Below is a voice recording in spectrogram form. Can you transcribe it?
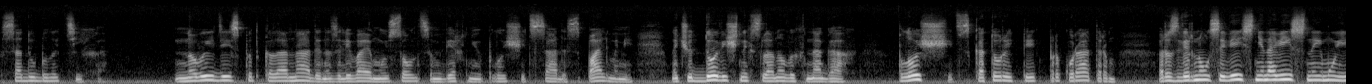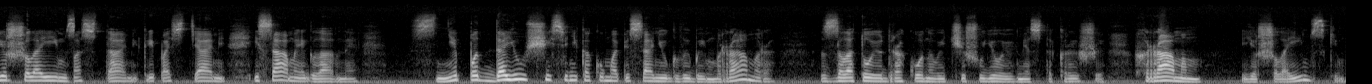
В саду было тихо. Но, выйдя из-под колоннады на заливаемую солнцем верхнюю площадь сада с пальмами на чудовищных слоновых ногах, площадь, с которой перед прокуратором развернулся весь ненавистный ему Ершалаим с мостами, крепостями и, самое главное, с неподдающейся никакому описанию глыбой мрамора, с золотою драконовой чешуей вместо крыши, храмом Ершалаимским,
